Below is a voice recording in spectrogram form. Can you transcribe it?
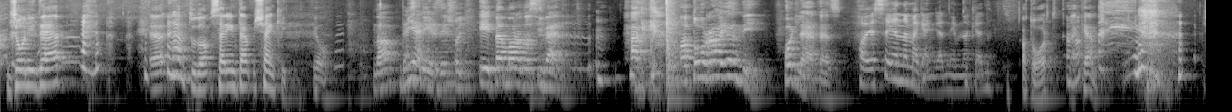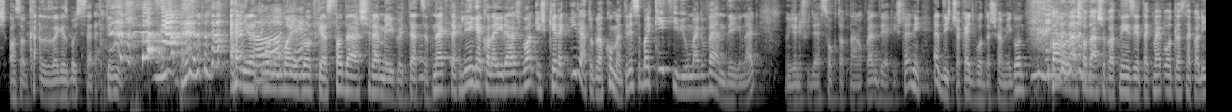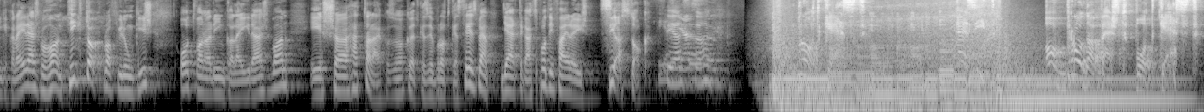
Johnny Depp, Ö, nem tudom, szerintem senki. Jó. Na, De. milyen érzés, hogy éppen marad a szíved? Hát, a torral jönni? Hogy lehet ez? Ha összejönne, megengedném neked. A tort? Aha. Nekem? És az a káz az egészben, hogy szeretném is. Ennyi lett volna a mai broadcast adás, reméljük, hogy tetszett nektek. Linkek a leírásban, és kérek, írjátok le a komment részebe, hogy kit hívjunk meg vendégnek, ugyanis ugye szoktak nálunk vendégek is lenni, eddig csak egy volt, de semmi gond. Karolás adásokat nézzétek meg, ott lesznek a linkek a leírásban, van TikTok profilunk is, ott van a link a leírásban, és hát találkozunk a következő broadcast részben. Gyertek át Spotify-ra is, sziasztok! Sziasztok! Broadcast. Budapest Podcast.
